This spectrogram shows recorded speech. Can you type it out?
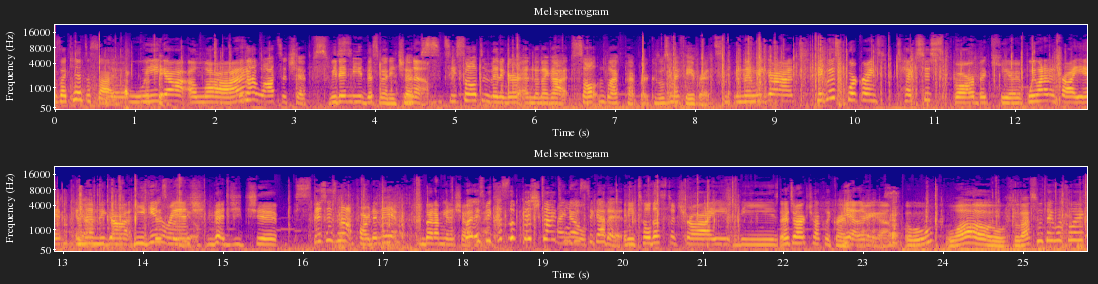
because I can't decide. We Okay. got a lot. I got lots of chips. We didn't need this many chips. No. Sea salt and vinegar, and then I got salt and black pepper because those are my favorites. And then we got Pigless Pork Rinds Texas Barbecue. We wanted to try it. And Yeah. then we got Vegan This Ranch Veggie Chips. This is not part of it, but I'm gonna show it. But it. it's because the fish guy I told know. us to get it. And he told us to try these. They're dark chocolate graham. Yeah, there you go. Oh. Whoa, so that's what they look like?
